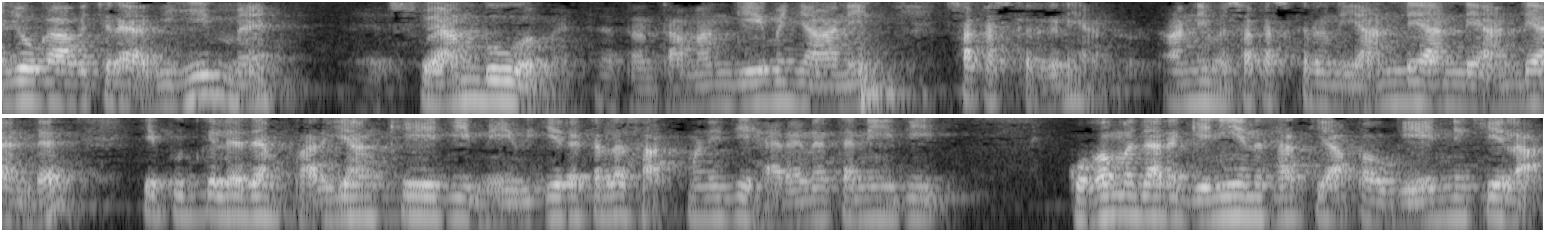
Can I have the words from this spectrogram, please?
යෝගාවචරය විහිම්ම ස්වයම්බුවම නැත්නම් තමන්ගේම ඥාණයෙන් සකස් කරගෙන යන්න. අන්නේම සකස් කරගෙන යන්න යන්න යන්න යන්න මේ පුද්ගලයා දැන් පරියන්කේදී මේ විදිහට කළා සක්මණේදී හැරෙන තැනේදී කොහොමද අර ගෙනියන සතිය අපව ගේන්නේ කියලා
